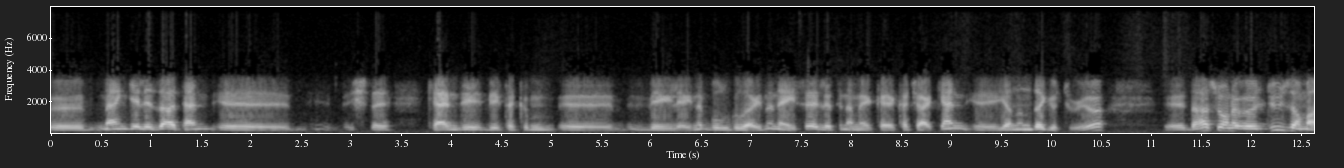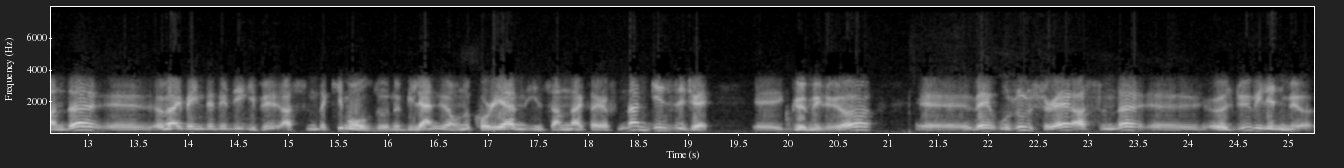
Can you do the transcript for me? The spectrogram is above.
E, Mengele zaten e, işte kendi bir takım e, verilerini, bulgularını neyse Latin Amerika'ya kaçarken e, yanında götürüyor. Daha sonra öldüğü zaman da e, Ömer Bey'in de dediği gibi aslında kim olduğunu bilen ve onu koruyan insanlar tarafından gizlice e, gömülüyor. E, ve uzun süre aslında öldüğü bilinmiyor.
